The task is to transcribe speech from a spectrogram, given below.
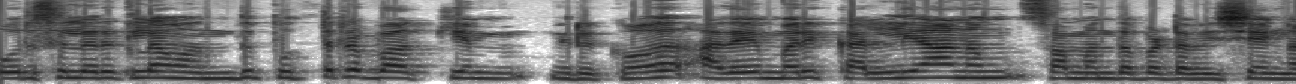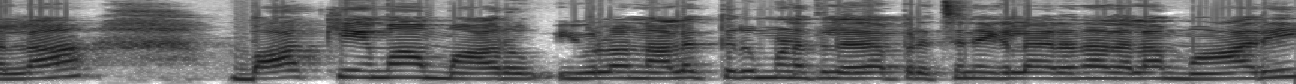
ஒரு சிலருக்குலாம் வந்து புத்திர பாக்கியம் இருக்கும். அதே மாதிரி கல்யாணம் சம்மந்தப்பட்ட விஷயங்கள்லாம் பாக்கியமாக மாறும். இவ்வளோ நாள திருமணத்தில் ஏதாவது பிரச்சனைகளாக இருந்தால் அதெல்லாம் மாறி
